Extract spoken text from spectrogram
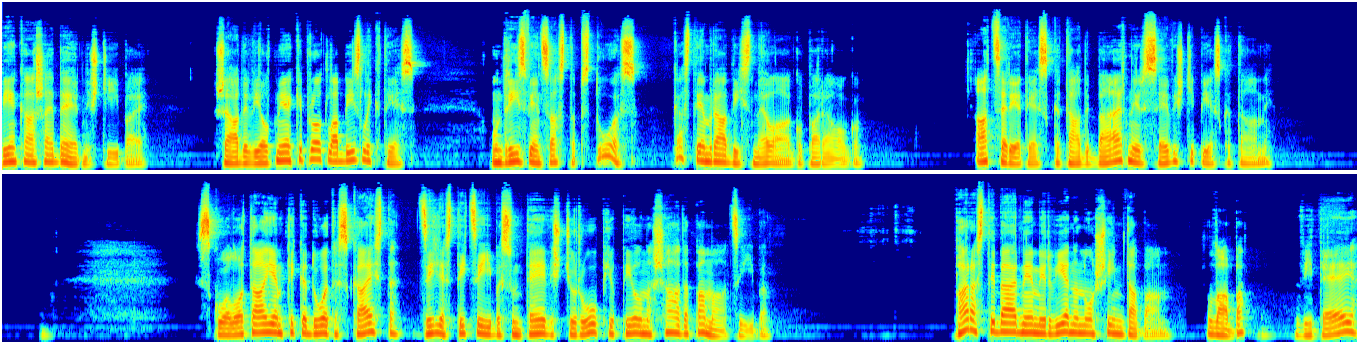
vienkāršai bērnišķībai. Šādi viltnieki prot labi izlikties, un drīz vien sastaps tos, kas tiem rādīs nelāgu paraugu. Atcerieties, ka tādi bērni ir sevišķi pieskatāmi. Skolotājiem tika dota skaista, dziļas ticības un tēvišķu rūpju pilna šāda pamācība. Parasti bērniem ir viena no šīm dabām - laba, vidēja,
